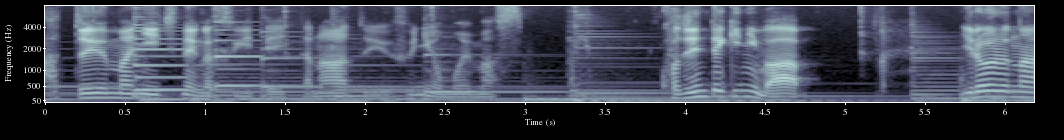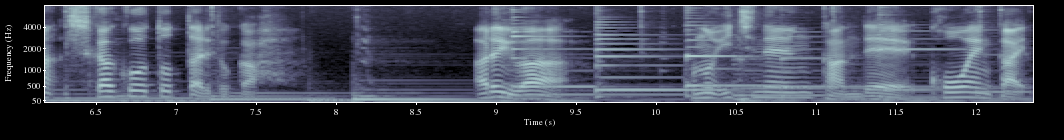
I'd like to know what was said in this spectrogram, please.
あっという間に1年が過ぎていったなというふうに思います。個人的にはいろいろな資格を取ったりとか、あるいはこの1年間で講演会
